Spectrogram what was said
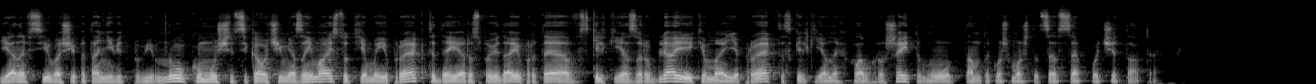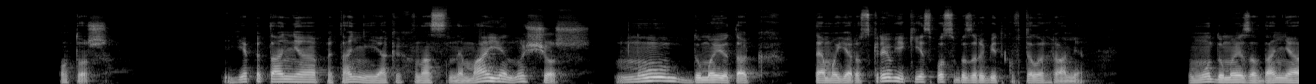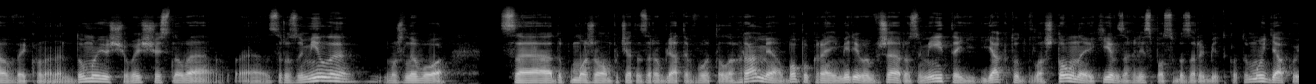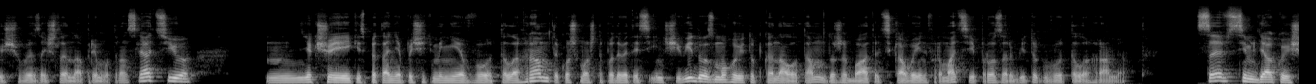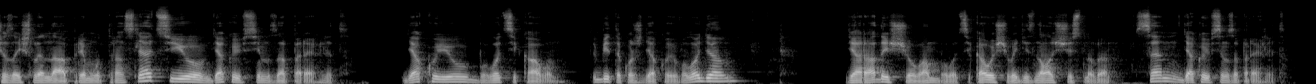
Я на всі ваші питання відповім. Ну, кому ще цікаво, чим я займаюсь, тут є мої проекти, де я розповідаю про те, скільки я заробляю, які в мене є проекти, скільки я в них вклав грошей, тому там також можете це все почитати. Отож, є питання, питань ніяких в нас немає. Ну що ж, ну, думаю, так, тему я розкрив, які є способи заробітку в Телеграмі. Тому, думаю, завдання виконане. Думаю, що ви щось нове е, зрозуміли. Можливо, це допоможе вам почати заробляти в Телеграмі, або, по крайній мірі, ви вже розумієте, як тут влаштовано, які взагалі способи заробітку. Тому дякую, що ви зайшли на пряму трансляцію. Якщо є якісь питання, пишіть мені в Телеграм. Також можете подивитись інші відео з мого YouTube каналу. Там дуже багато цікавої інформації про заробіток в Телеграмі. Все, всім дякую, що зайшли на пряму трансляцію. Дякую всім за перегляд. Дякую, було цікаво. Тобі також дякую, Володя. Я радий, що вам було цікаво, що ви дізналися щось нове. Все, дякую всім за перегляд.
